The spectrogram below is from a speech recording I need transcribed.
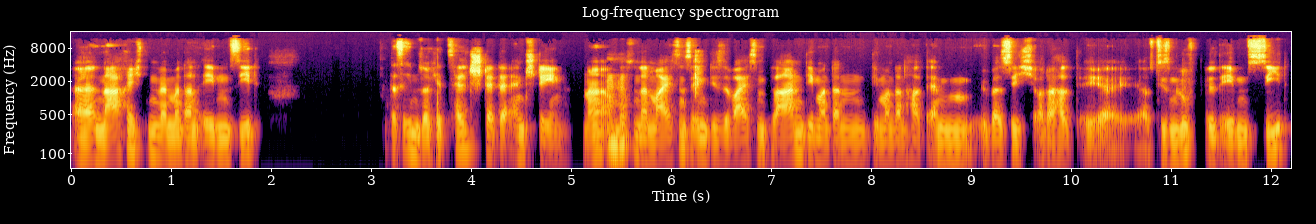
äh, Nachrichten, wenn man dann eben sieht, dass eben solche Zeltstädte entstehen. Ne? Und mhm. das sind dann meistens eben diese weißen Planen, die man dann, die man dann halt ähm, über sich oder halt äh, aus diesem Luftbild eben sieht.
